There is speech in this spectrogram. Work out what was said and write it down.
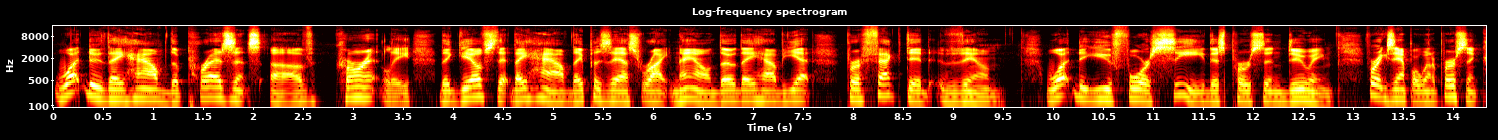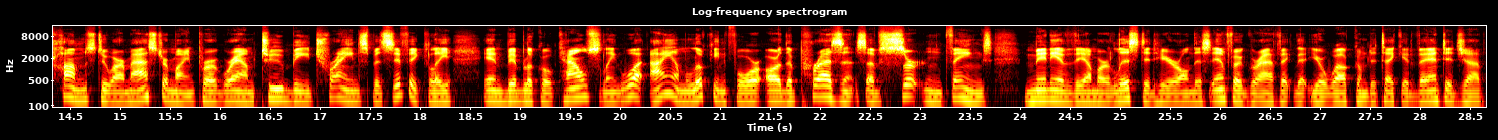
What do they have the presence of currently, the gifts that they have, they possess right now, though they have yet perfected them? What do you foresee this person doing? For example, when a person comes to our mastermind program to be trained specifically in biblical counseling, what I am looking for are the presence of certain things. Many of them are listed here on this infographic that you're welcome to take advantage of.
